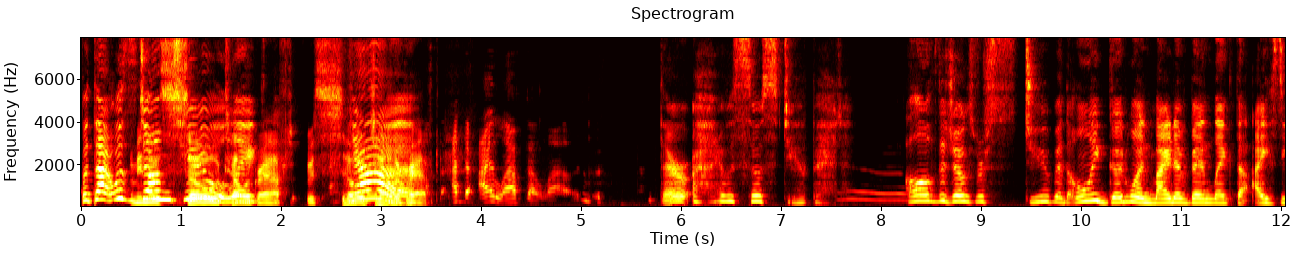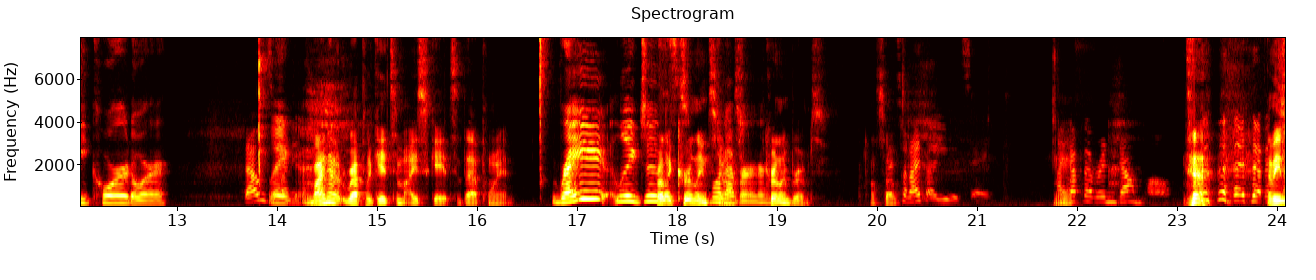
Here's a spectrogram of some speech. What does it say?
But that was I mean, dumb it was too. so like telegraphed. it was so Yeah. telegraphed. I, I laughed out loud. there, it was so stupid. All of the jokes were stupid. The only good one might have been like the icy corridor, That was like- funny. Why not replicate some ice skates at that point? right? Like just or like curling stones. whatever. Curling brooms. Also. That's what I thought you would say. I have that written down, Paul. I mean,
